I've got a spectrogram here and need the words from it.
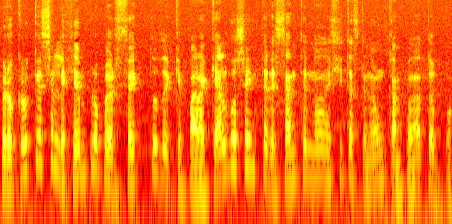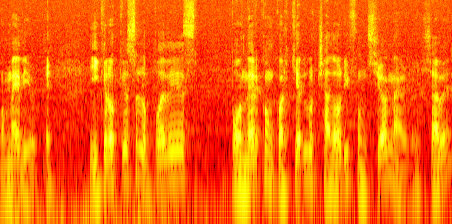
Pero creo que es el ejemplo perfecto de que para que algo sea interesante no necesitas necesitas tener un campeonato de por medio, güey. Y creo que eso lo puedes poner con cualquier luchador y funciona, güey, ¿sabes?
